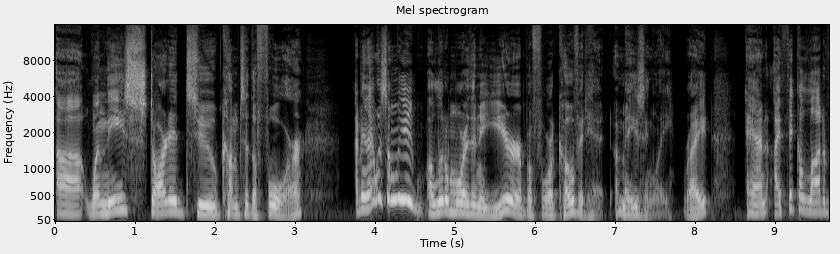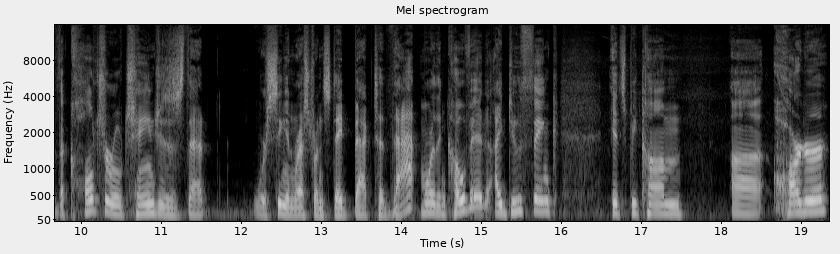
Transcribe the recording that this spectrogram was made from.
uh, when these started to come to the fore. I mean, that was only a little more than a year before COVID hit, amazingly, right? And I think a lot of the cultural changes that we're seeing in restaurants date back to that more than COVID. I do think it's become uh, harder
